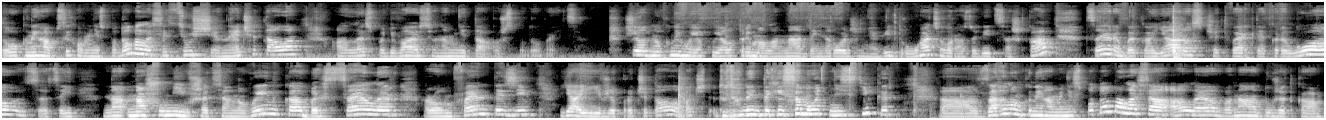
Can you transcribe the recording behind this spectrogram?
то книга Психо мені сподобалася. Цю ще не читала, але сподіваюся, вона мені також сподобається. Ще одну книгу, яку я отримала на день народження від друга, цього разу від Сашка, це Ребека Ярос, четверте крило. Це цей на- нашумівша ця новинка, бестселер, ром-фентезі. Я її вже прочитала. Бачите, тут один такий самотній стікер. Загалом книга мені сподобалася, але вона дуже така.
